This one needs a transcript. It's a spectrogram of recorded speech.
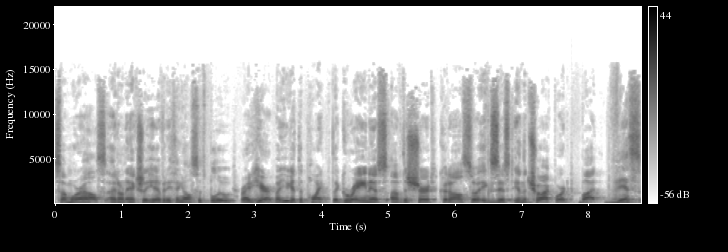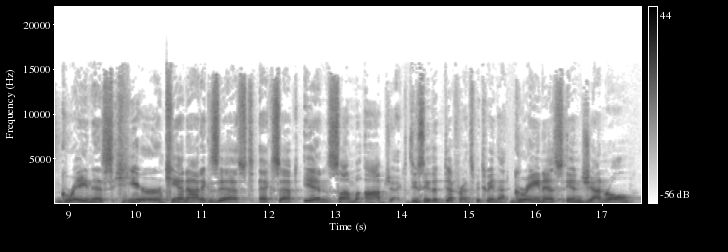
somewhere else. I don't actually have anything else that's blue right here, but you get the point. The grayness of the shirt could also exist in the chalkboard. But this grayness here cannot exist except in some object. Do you see the difference between that? Grayness in general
